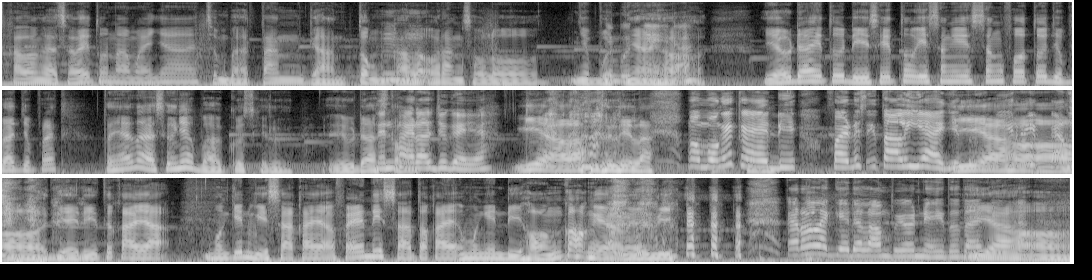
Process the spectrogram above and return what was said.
kalau nggak salah itu namanya jembatan gantung Mhm. kalau orang Solo nyebutnya, Nyebutnya ya. Ya udah itu di situ iseng-iseng foto jebret-jebret ternyata hasilnya bagus gitu ya udah Dan setelah- viral juga ya. iya alhamdulillah Ngomongnya kayak di Venice Italia gitu. iya Mirip oh, oh. jadi itu kayak mungkin bisa kayak Venice atau kayak mungkin di Hong Kong ya maybe Karena lagi ada lampionnya itu tadi. iya kan? oh.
